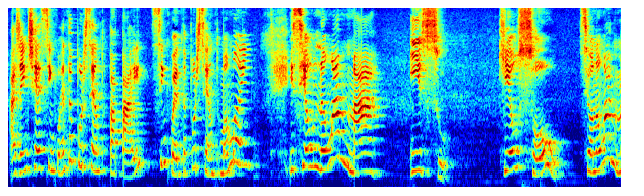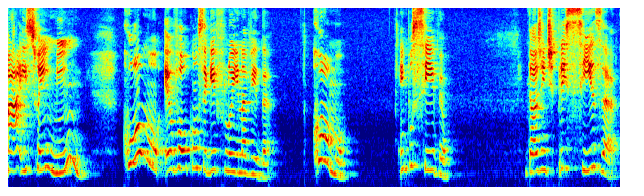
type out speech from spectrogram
A gente é 50% papai, 50% mamãe. E se eu não amar isso que eu sou, se eu não amar isso em mim, como eu vou conseguir fluir na vida? Como? É impossível. Então a gente precisa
